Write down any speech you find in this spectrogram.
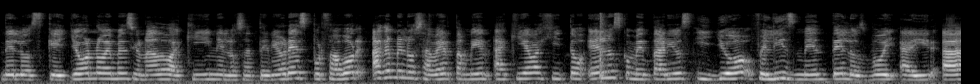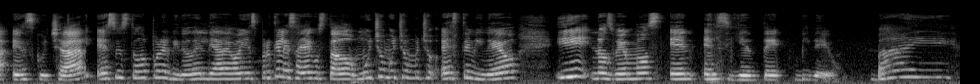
de los que yo no he mencionado aquí ni en los anteriores, por favor háganmelo saber también aquí abajito en los comentarios y yo felizmente los voy a ir a escuchar. Eso es todo por el video del día de hoy. Espero que les haya gustado mucho, mucho, mucho este video y nos vemos en el siguiente video. Bye.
